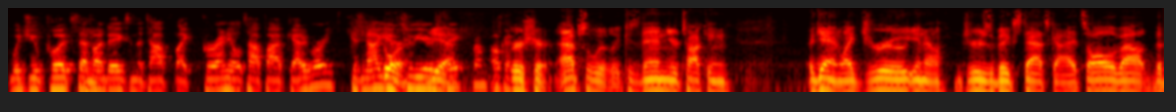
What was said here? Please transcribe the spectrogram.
would you put Stefon mm. Diggs in the top, like perennial top five category? Because now you have two years yeah. to take from. Okay. For sure, absolutely. Because then you're talking again, like Drew, you know, Drew's a big stats guy. It's all about the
